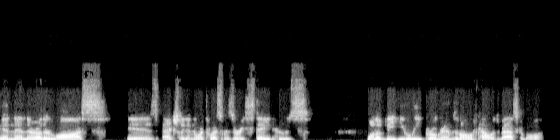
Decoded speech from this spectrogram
and then their other loss is actually to Northwest Missouri State, who's one of the elite programs in all of college basketball,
